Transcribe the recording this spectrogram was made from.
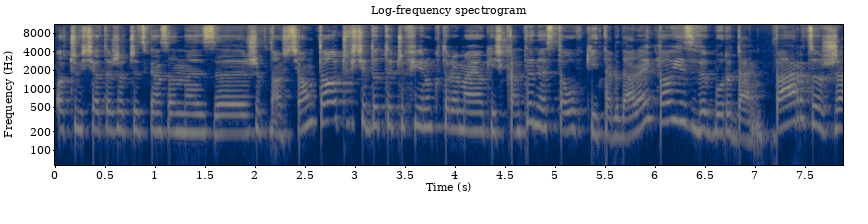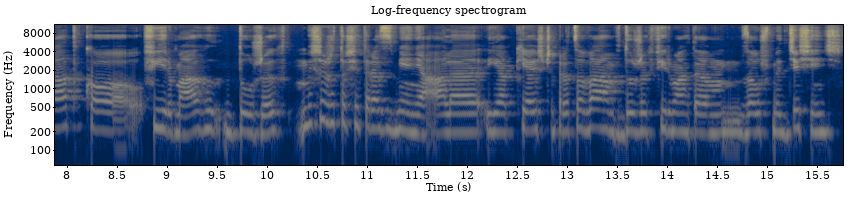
oczywiście o te rzeczy związane z żywnością. To oczywiście dotyczy firm, które mają jakieś kantyny, stołówki i tak dalej. To jest wybór dań. Bardzo rzadko w firmach dużych, myślę, że to się teraz zmienia, ale jak ja jeszcze pracowałam w dużych firmach, tam załóżmy 10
